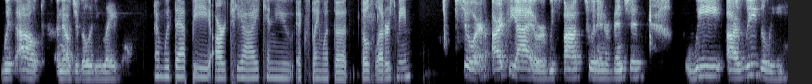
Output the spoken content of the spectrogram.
without an eligibility label and would that be rti can you explain what the those letters mean Sure. RTI or response to an intervention we are legally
